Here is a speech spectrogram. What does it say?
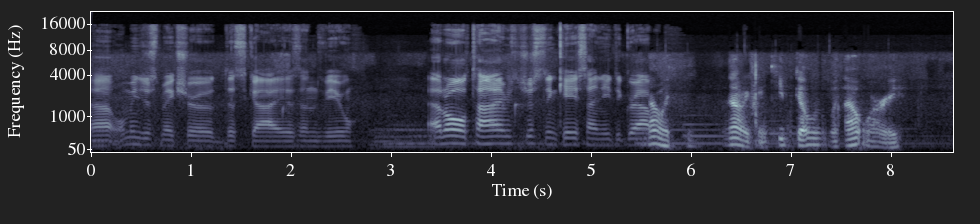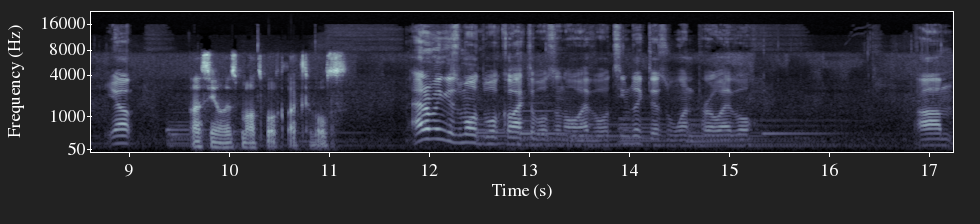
Uh, let me just make sure this guy is in view at all times, just in case I need to grab now him. we can, now we can keep going without worry. Yep. Unless you know there's multiple collectibles. I don't think there's multiple collectibles on the level. It seems like there's one per level. Um,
